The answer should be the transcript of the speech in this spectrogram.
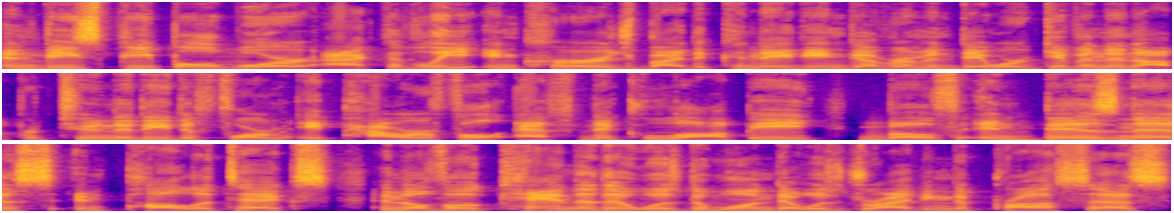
And these people were actively encouraged by the Canadian government. They were given an opportunity to form a powerful ethnic lobby, both in business and politics. And although Canada was the one that was driving the process,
